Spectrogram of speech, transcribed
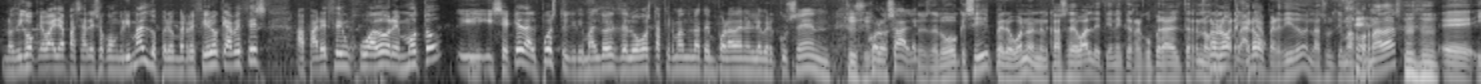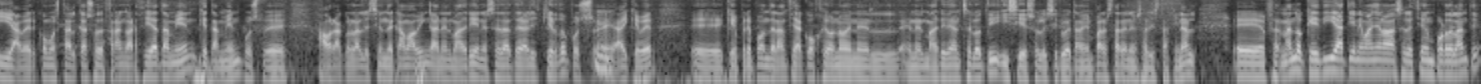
No digo que vaya a pasar eso con Grimaldo, pero me refiero que a veces aparece un jugador en moto y, se queda el puesto, y Grimaldo desde luego está firmando una temporada en el Leverkusen colosal. ¿eh? Desde luego que sí, pero bueno, en el caso de Valde tiene que recuperar el terreno que parece que ha perdido en las últimas jornadas. Eh, y a ver cómo está el caso de Fran García también, que también, pues eh, ahora con la lesión de Camavinga en el Madrid, en ese lateral izquierdo, pues eh, hay que ver qué preponderancia coge o no en el, en el Madrid de Ancelotti y si eso le sirve también para estar en esa lista final. Fernando, ¿qué día tiene mañana la selección por delante?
